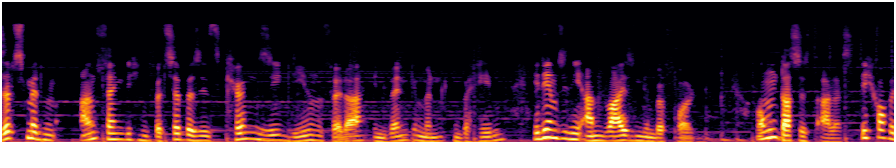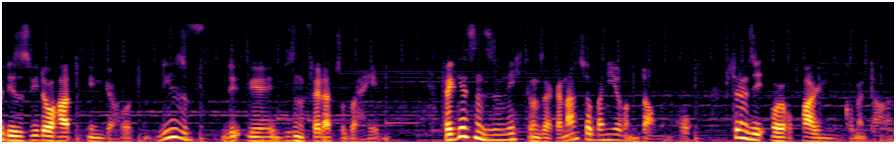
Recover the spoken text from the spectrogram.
Selbst mit dem anfänglichen PC-Besitz können Sie diesen Fehler in wenigen Minuten beheben, indem Sie die Anweisungen befolgen. Und das ist alles. Ich hoffe, dieses Video hat Ihnen geholfen, diesen Fehler zu beheben. Vergessen Sie nicht, unseren Kanal zu abonnieren und Daumen hoch. Stellen Sie eure Fragen in den Kommentaren.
